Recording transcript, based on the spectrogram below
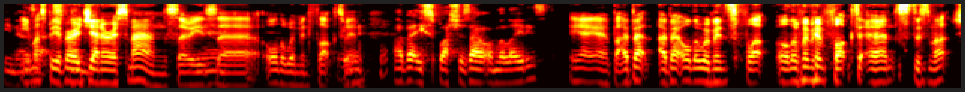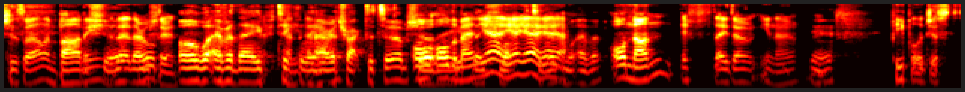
he, he must be a very generous man. So he's Yeah. uh, all the women flock to him. I bet he splashes out on the ladies. Yeah, yeah, but I bet I bet all the women's flock all the women flock to Ernst as much as well, and Barney. Sure. They're, they're all doing, Or whatever they particularly and are attracted to. I'm sure. All- all they- the men. Yeah, yeah, yeah, yeah, yeah. Whatever. or none if they don't. You know, Yeah. people are just,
